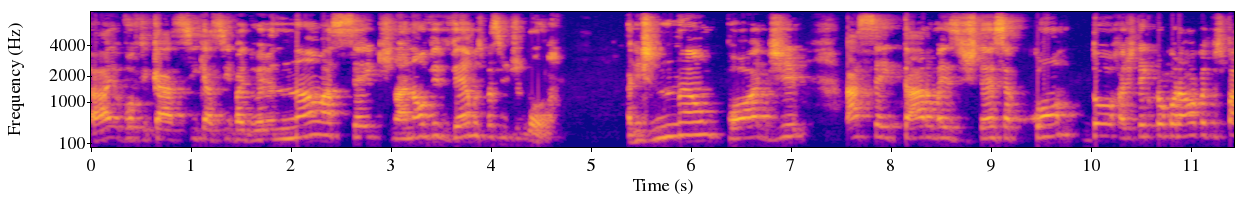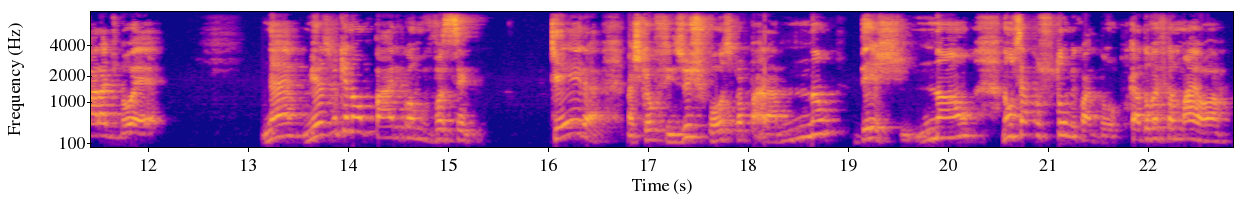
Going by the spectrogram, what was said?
ah, eu vou ficar assim que assim vai doer. Não aceite, nós não vivemos para sentir dor. A gente não pode aceitar uma existência com dor. A gente tem que procurar uma coisa para parar de doer. Né? Mesmo que não pare como você queira, mas que eu fiz o esforço para parar. Não deixe, não, não se acostume com a dor, porque a dor vai ficando maior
